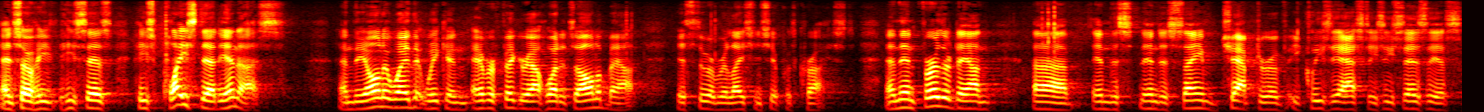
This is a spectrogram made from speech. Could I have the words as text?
And so he, he says he's placed that in us. And the only way that we can ever figure out what it's all about is through a relationship with Christ. And then further down uh, in, this, in the same chapter of Ecclesiastes, he says this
